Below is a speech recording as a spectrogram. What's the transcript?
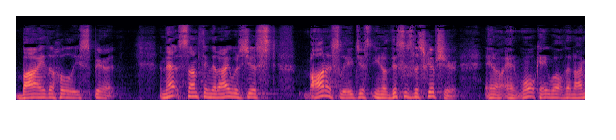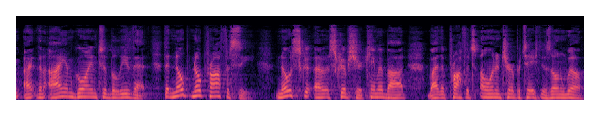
by the Holy Spirit. And that's something that I was just, honestly, just, you know, this is the scripture. You know, and well, okay, well, then I'm, I, then I am going to believe that. That no, no prophecy, no uh, scripture came about by the prophet's own interpretation, his own will.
